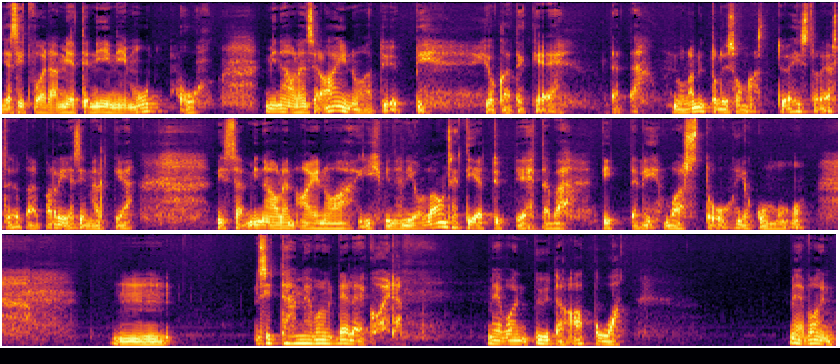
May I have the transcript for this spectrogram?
Ja sitten voidaan miettiä niin, niin mukku. Minä olen se ainoa tyyppi, joka tekee tätä Minulla nyt olisi omasta työhistoriasta jotain pari esimerkkiä, missä minä olen ainoa ihminen, jolla on se tietty tehtävä, titteli, vastuu, joku muu. Mm. Sittenhän me voimme delegoida. Me voin pyytää apua. Me voin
